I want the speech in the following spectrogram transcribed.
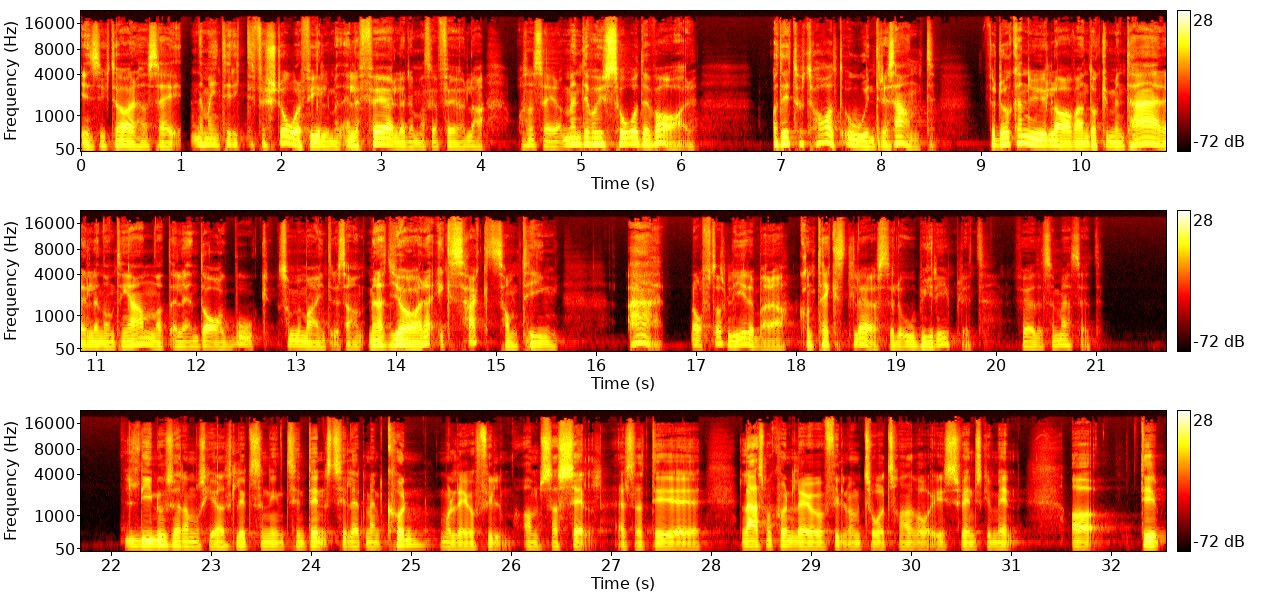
instruktör som säger, när man inte riktigt förstår filmen eller föler det man ska föla. Och så säger de, men det var ju så det var. Och det är totalt ointressant. För då kan du ju lava en dokumentär eller någonting annat, eller en dagbok som är mer intressant. Men att göra exakt som ting är, oftast blir det bara kontextlöst eller obegripligt födelsemässigt. Lige nu så er der måske også lidt sådan en tendens til, at man kun må lave film om sig selv. Altså det, øh, Lars må kun lave film om 32-årige svenske mænd. Og det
